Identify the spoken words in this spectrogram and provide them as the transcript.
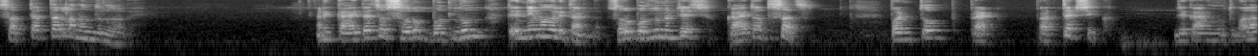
सत्याहत्तरला मंजूर झालाय. आणि कायद्याचं स्वरूप बदलून ते नियमावलीत आणलं. स्वरूप बदलून म्हणजे कायदा तसाच. पण तो प्रॅक प्रात्यक्षिक जे काय म्हणू तुम्हाला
